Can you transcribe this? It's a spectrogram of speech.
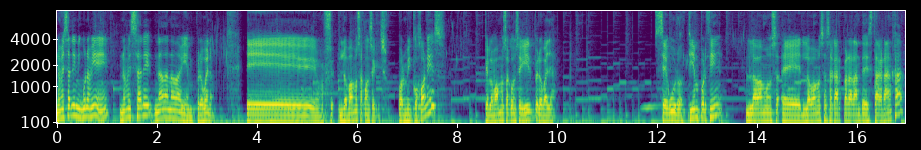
No me sale ninguna bien, ¿eh? No me sale nada, nada bien. Pero bueno. Eh, lo vamos a conseguir. Por mis cojones. Que lo vamos a conseguir, pero vaya. Seguro, 100% la eh, lo vamos a sacar para adelante de esta granja.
